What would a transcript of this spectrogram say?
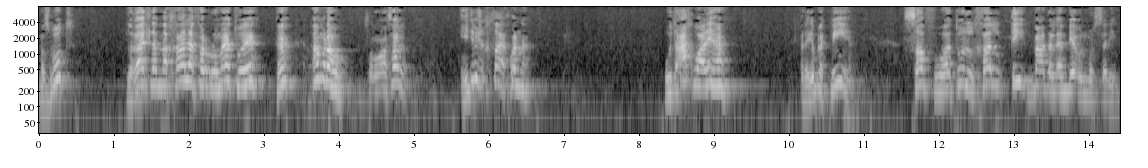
مظبوط؟ لغاية لما خالف الرماة وإيه ها؟ أمره صلى الله عليه وسلم. هي دي مش أخطاء يا إخوانا؟ وتعاقبوا عليها؟ أنا أجيب لك مين صفوة الخلق بعد الأنبياء والمرسلين.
